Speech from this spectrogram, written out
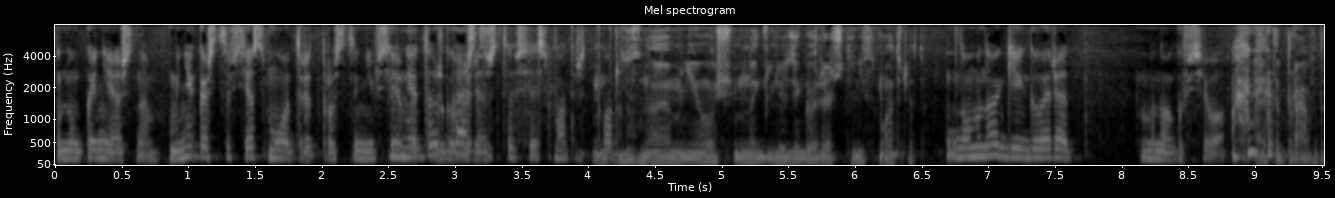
Ну, конечно. Мне кажется, все смотрят, просто не все Мне об этом тоже говорят. кажется, что все смотрят порно. Не знаю, мне очень многие люди говорят, что не смотрят. Ну, многие говорят, много всего. Это правда.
